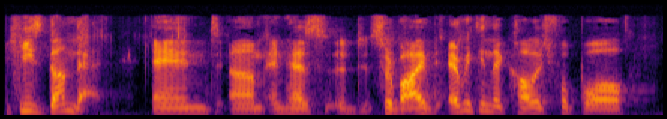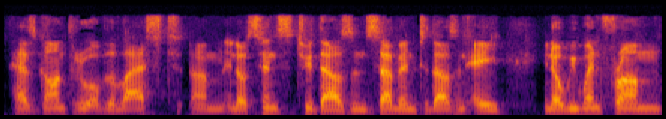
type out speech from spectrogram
he's done that and um, and has survived everything that college football has gone through over the last um, you know since 2007 2008 you know we went from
